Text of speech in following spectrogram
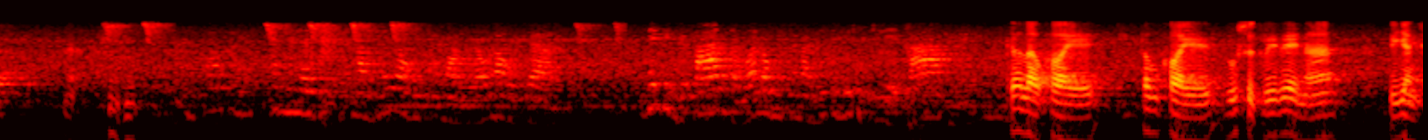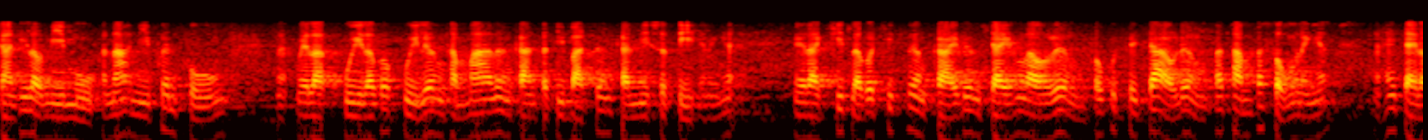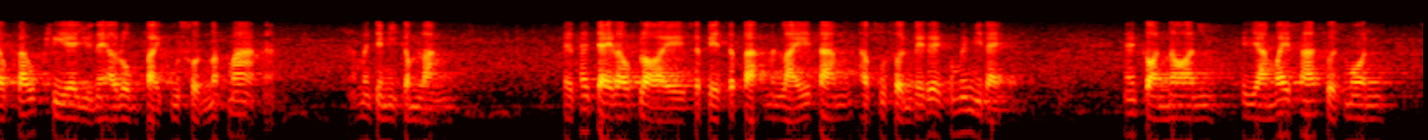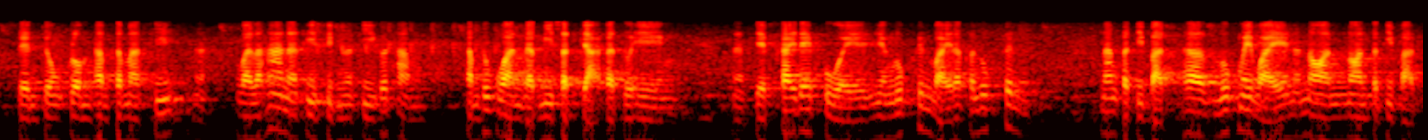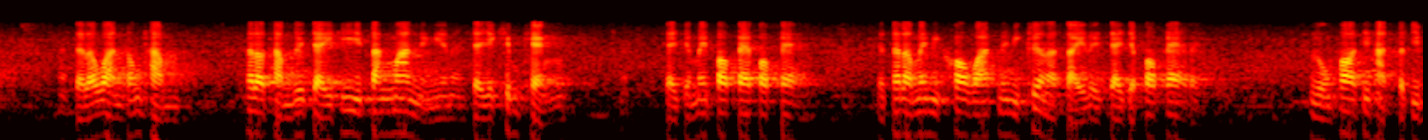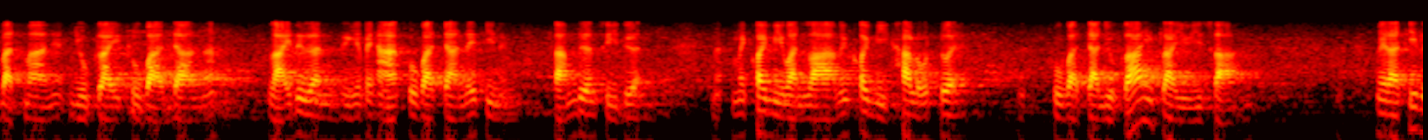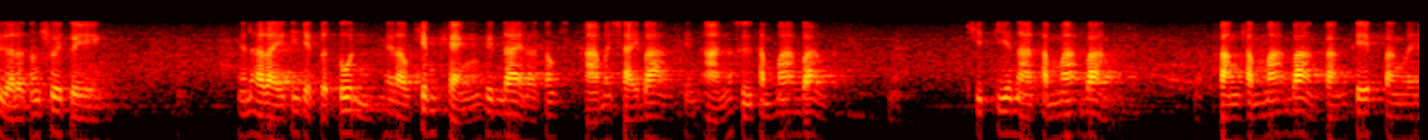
ก็เราคอยต้องคอยรู้สึกเรื่อยๆนะ หรืออย่างการที่เรามีหมู่คณะมีเพื่อนฝูงนะเวลาคุยเราก็คุยเรื่องธรรมะเรื่องการปฏิบัติเรื่องการมีสติอะไรเงี้ย เวลาคิดเราก็คิดเรื่องกายเรื่องใจของเราเรื่องพระพุทธเจ้าเรื่องพระธรรมพระสงฆ์อะไรเงี้ย ให้ใจเราเคล้าเคลียอยู่ในอารมณ์ฝ่ายกุศลมากๆนะมันจะมีกำลัง แต่ถ้าใจเราปล่อยสเปสปะมันไหลตามอกุศลไปเรื่อยก็ไม่มีแรงงั้นก่อนนอนพยายามไหว้พระสวดมนต์เดินจงกรมทำสมาธินะวันละห้านาทีสิบนาทีก็ทำทำทุกวันแบบมีสัจจะกับตัวเอง เจ็บไข้ได้ป่วยยังลุกขึ้นไหวแล้วก็ลุกขึ้นนั่งปฏิบัติ ถ้าลุกไม่ไหวนะนอนนอนปฏิบัติ แต่ละวันต้องทำถ้าเราทำด้วยใจที่ตั้งมั่นอย่างนี้นะใจจะเข้มแข็งใจจะไม่ป้อแป้ป้อแป้แต่ถ้าเราไม่มีข้อวัดไม่มีเครื่องอาศัยเลยใจจะป้อแป้เลยหลวงพ่อที่หัดปฏิบัติมาเนี่ยอยู่ไกลครูบาอาจารย์นะหลายเดือนถึงจะไปหาครูบาอาจารย์ได้ทีหนึ่งสามเดือนสี่เดือน นะไม่ค่อยมีวันลา ไม่ค่อยมีค่ารถด้วยครูบาอาจารย์อยู่ใกล้ไกลอยู่อีสานเวลาที่เหลือเราต้องช่วยตัวเองงั้นอะไรที่จะกระตุ้นให้เราเข้มแข็งขึ้นได้ เราต้องหามาใช้บ้าง เช่นอ่านหนังสือธรรมะบ้าง คิดพิจารณาธรรมะบ้าง ฟังธรรมะบ้าง ฟังเทปฟังอะไร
